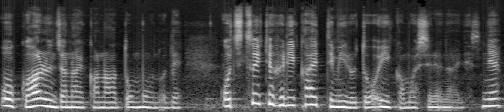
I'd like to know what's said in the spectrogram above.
多くあるんじゃないかなと思うので落ち着いて振り返ってみるといいかもしれないですね。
